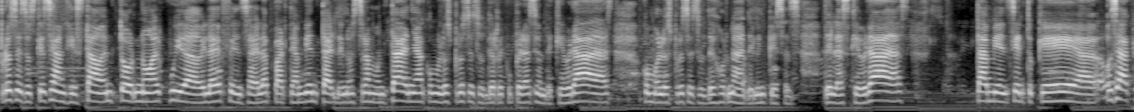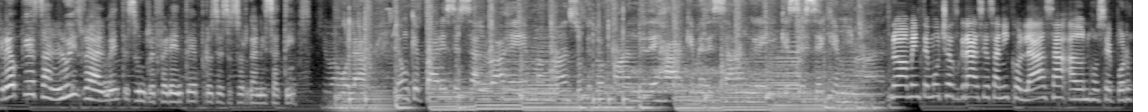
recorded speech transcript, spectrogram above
procesos que se han gestado en torno al cuidado y la defensa de la parte ambiental de nuestra montaña, como los procesos de recuperación de quebradas, como los procesos de jornadas de limpiezas de las quebradas también siento que, ah, o sea, creo que San Luis realmente es un referente de procesos organizativos. Y aunque parece salvaje, es más de dejar que me desangre y que se seque mi mar. Nuevamente muchas gracias a Nicolasa, a don José por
